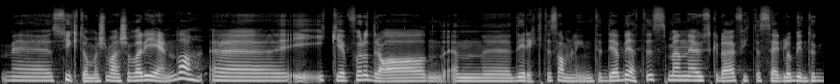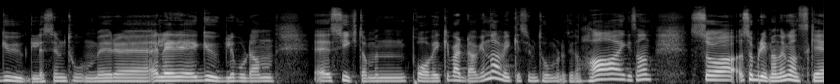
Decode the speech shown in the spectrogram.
med sykdommer som er så varierende, da. Eh, ikke for å dra en eh, direkte sammenligning til diabetes, men jeg husker da jeg fikk det selv og begynte å google symptomer, eh, eller google hvordan eh, sykdommen påvirker hverdagen, da, hvilke symptomer du kunne ha, ikke sant? Så, så blir man jo ganske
